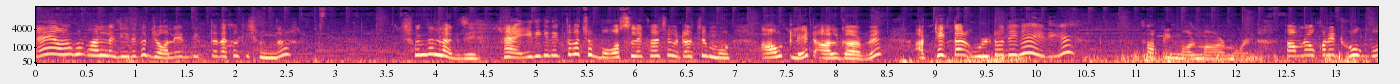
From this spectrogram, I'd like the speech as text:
হ্যাঁ। আমার খুব ভালো লাগছে। দেখো জলের দিকটা দেখো কি সুন্দর। সুন্দর লাগছে। হ্যাঁ এইদিকে দেখতে পাচ্ছ বস লেখা আছে, ওটা হচ্ছে আউটলেট আলগার্ভে আর ঠিক তার উল্টো দিকে এদিকে শপিং মল মাওয়ার মলটা তো আমরা ওখানে ঢুকবো,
